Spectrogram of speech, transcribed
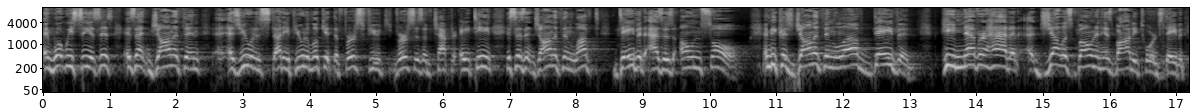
And what we see is this, is that Jonathan, as you were to study, if you were to look at the first few verses of chapter 18, it says that Jonathan loved David as his own soul. And because Jonathan loved David, he never had a, a, jealous bone in his body towards David.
